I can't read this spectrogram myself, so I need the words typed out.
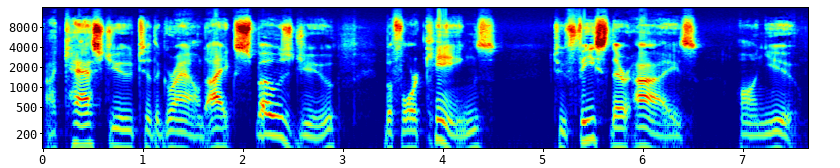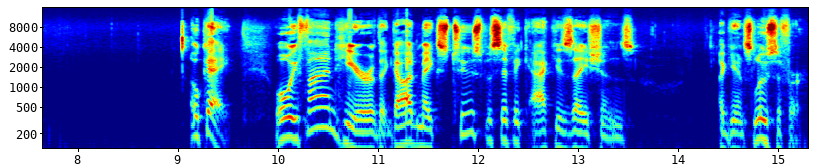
I cast you to the ground. I exposed you before kings to feast their eyes on you. Okay, well, we find here that God makes two specific accusations against Lucifer.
